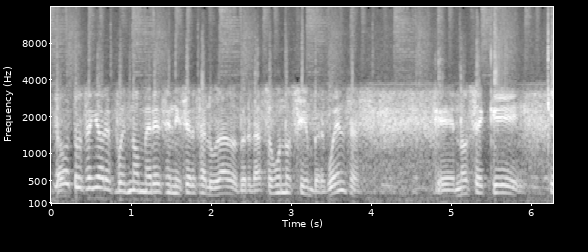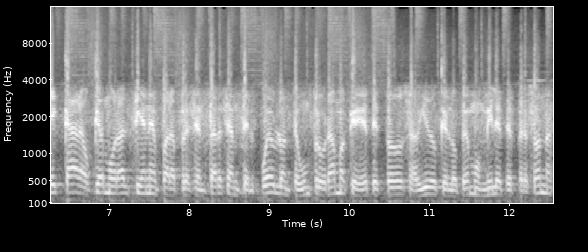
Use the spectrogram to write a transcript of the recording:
Los otros señores pues no merecen ni ser saludados, ¿verdad? Son unos sinvergüenzas que no sé qué, qué cara o qué moral tienen para presentarse ante el pueblo, ante un programa que es de todo sabido, que lo vemos miles de personas.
